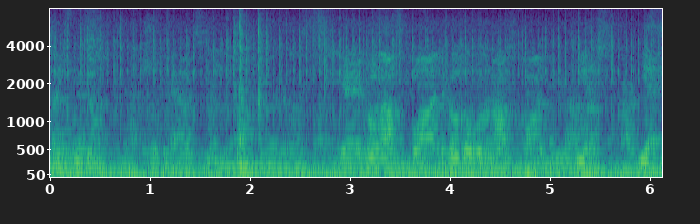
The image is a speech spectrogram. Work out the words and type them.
like, we don't. Yeah, it will not spawn, the builder will not spawn you. Yes, yeah.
